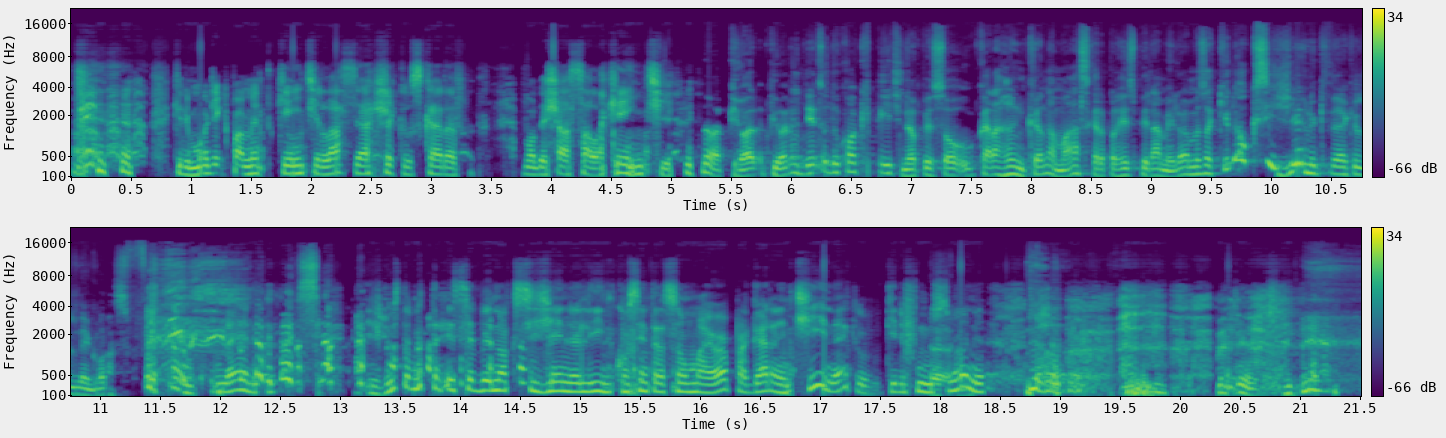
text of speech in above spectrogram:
Aquele monte de equipamento quente lá, você acha que os caras vão deixar a sala quente? Não, é pior, pior é dentro do cockpit, né? O pessoal, o cara arrancando a máscara pra respirar melhor, mas aquilo é oxigênio que tem aquele negócio. né? E justamente tá recebendo oxigênio ali em concentração maior pra garantir, né, que, que ele funcione. É,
